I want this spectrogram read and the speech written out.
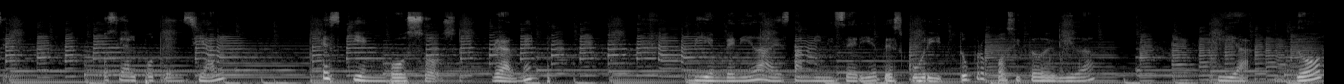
ser, o sea, el potencial es quien vos sos realmente. Bienvenida a esta miniserie Descubrí tu propósito de vida, día 2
